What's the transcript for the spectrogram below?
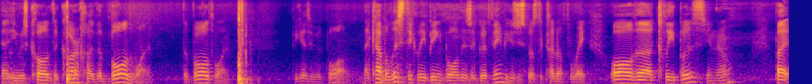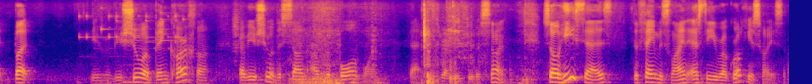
that he was called the Karcha, the bald one, the bald one, because he was bald. Now, kabbalistically, being bald is a good thing because you're supposed to cut off away all the klippas, you know, but but Rabbi Yehoshua ben Karcha. Rabbi Yehoshua, the son of the bald one, that is Rabbi Akiva's son. So he says the famous line, Esther Yerokrokias Hoyasa.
